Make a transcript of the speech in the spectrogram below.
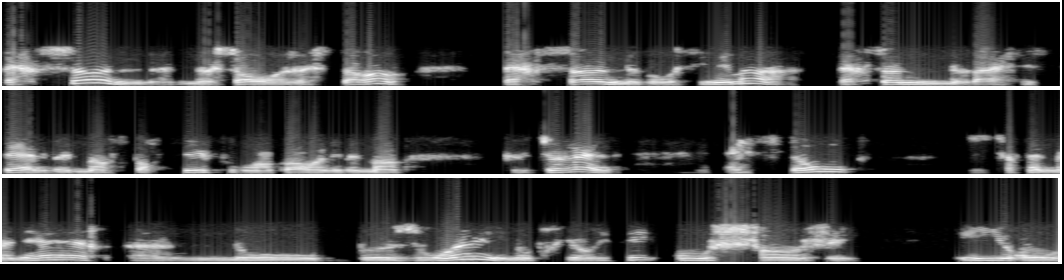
personne ne sort au restaurant, personne ne va au cinéma, personne ne va assister à un événement sportif ou encore un événement culturel. Ainsi donc, d'une certaine manière, euh, nos besoins et nos priorités ont changé? Et on,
